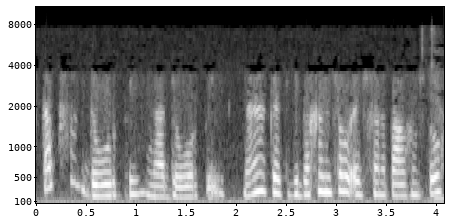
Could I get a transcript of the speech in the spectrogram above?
stap van dorpie na dorpie, né? Kyk, die beginsel is van 'n pelgrimstog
